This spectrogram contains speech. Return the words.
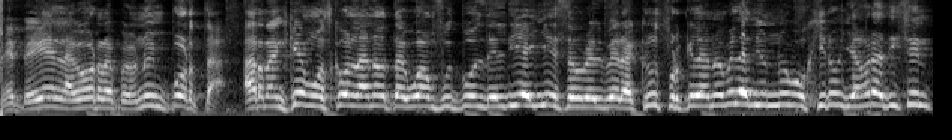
Me pegué en la gorra, pero no importa. Arranquemos con la nota One Fútbol del día y es sobre el Veracruz porque la novela dio un nuevo giro y ahora dicen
